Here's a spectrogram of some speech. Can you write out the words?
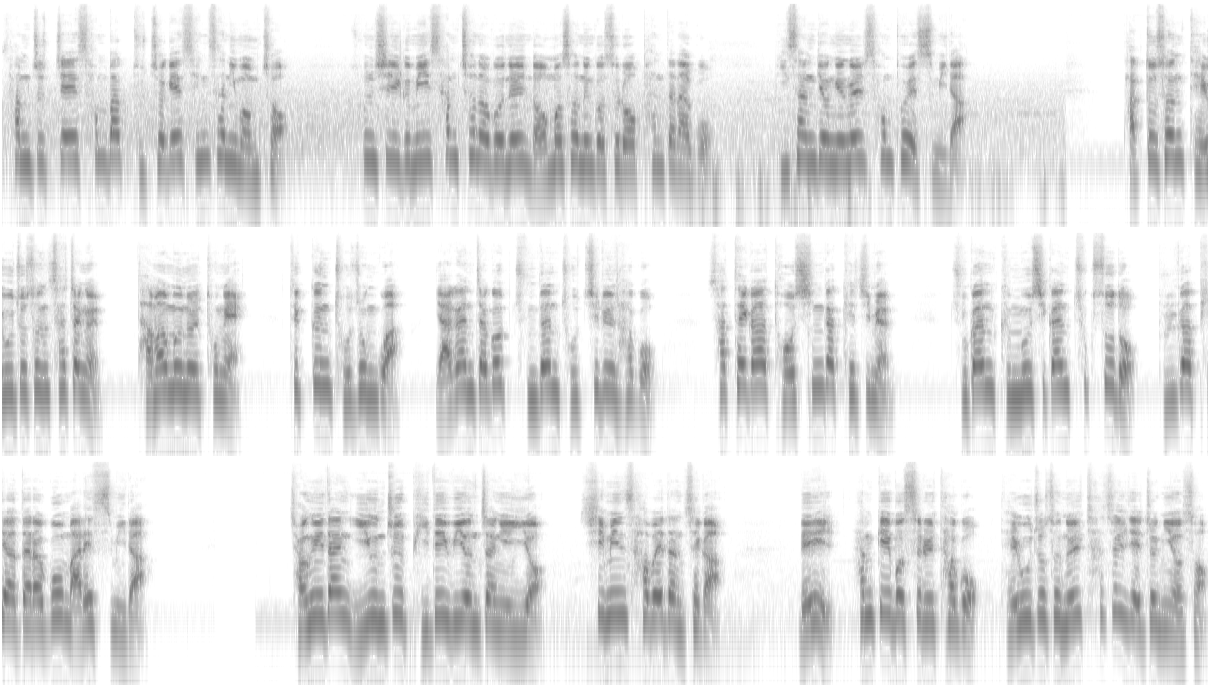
3주째 선박 두 척의 생산이 멈춰 손실금이 3천억 원을 넘어서는 것으로 판단하고 비상 경영을 선포했습니다. 박도선 대우조선 사장은 담화문을 통해 특근 조정과 야간 작업 중단 조치를 하고 사태가 더 심각해지면 주간 근무 시간 축소도 불가피하다라고 말했습니다. 정의당 이은주 비대위원장에 이어 시민사회단체가 내일 함께 버스를 타고 대우조선을 찾을 예정이어서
